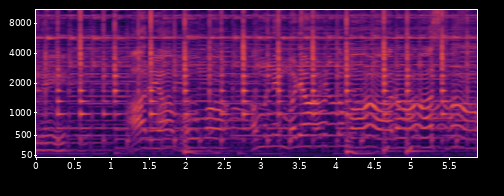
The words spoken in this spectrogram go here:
કરીને આરે આ ભવમાં અમને મળ્યા તમારા સ્થાન.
